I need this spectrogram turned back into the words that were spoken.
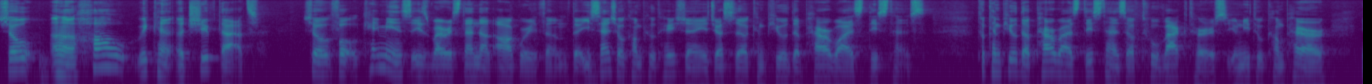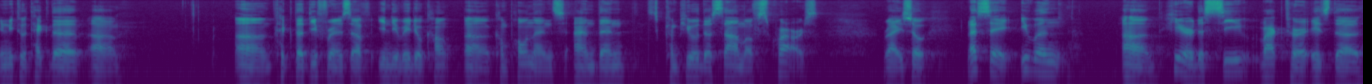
So uh, how we can achieve that? So for k-means is very standard algorithm. The essential computation is just to compute the pairwise distance. To compute the pairwise distance of two vectors, you need to compare, you need to take the uh, uh, take the difference of individual com uh, components and then compute the sum of squares, right? So let's say even uh, here, the C vector is the,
